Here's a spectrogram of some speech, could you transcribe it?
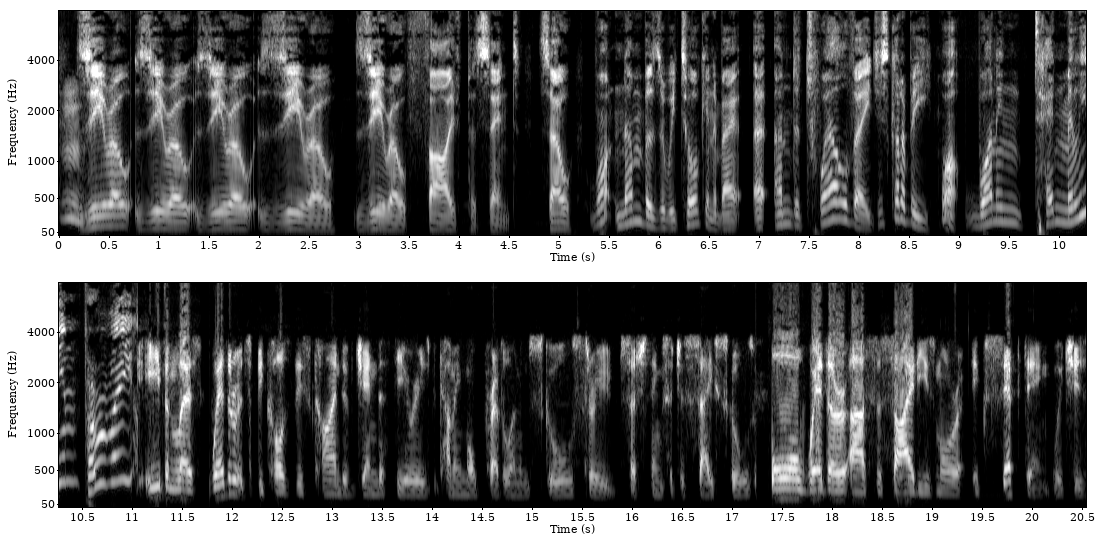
mm. zero zero zero zero zero five percent. So what numbers are we talking about at under twelve age? It's got to be what one in ten million, probably. even less whether it's because this kind of gender theory is becoming more prevalent in schools through such things such as safe schools, or whether our society is more accepting, which is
